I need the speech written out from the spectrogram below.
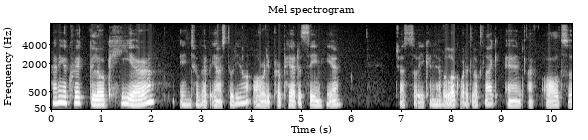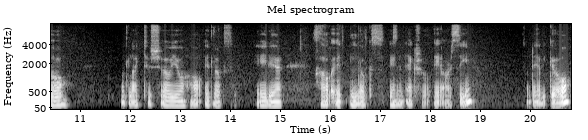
having a quick look here into Web AR Studio, already prepared a scene here, just so you can have a look what it looks like. And I've also would like to show you how it looks. Hey there, how it looks in an actual AR scene. So there we go.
